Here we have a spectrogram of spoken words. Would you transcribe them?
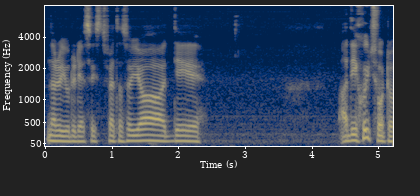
När du gjorde det sist. För att alltså, ja, det... Ja, det är sjukt svårt, att,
